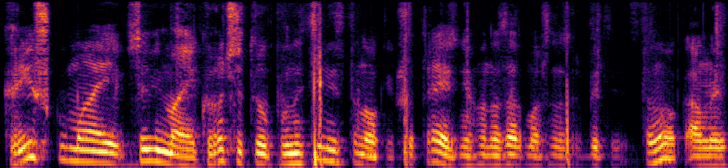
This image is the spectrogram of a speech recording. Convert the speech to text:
кришку має, все він має. Коротше, то повноцінний станок. Якщо треба, з нього назад можна зробити станок, але.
